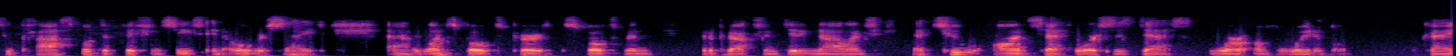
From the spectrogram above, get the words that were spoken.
to possible deficiencies in oversight. Uh, one spokesman for the production did acknowledge that two on-set horses' deaths were avoidable. Okay,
